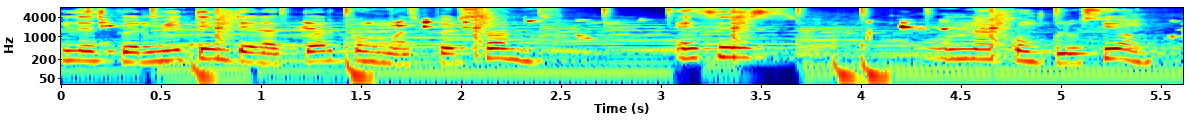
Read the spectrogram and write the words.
y les permite interactuar con más personas. Esa es una conclusión.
